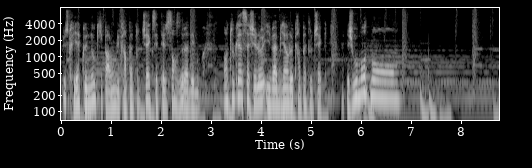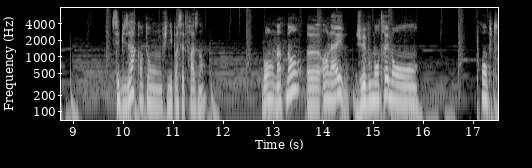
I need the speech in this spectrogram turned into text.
puisqu'il n'y a que nous qui parlons du Krapatouchek. C'était le sens de la démo. En tout cas sachez-le il va bien le Krapatouchek. Je vous montre mon c'est bizarre quand on finit pas cette phrase, non? Bon, maintenant, euh, en live, je vais vous montrer mon prompt.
